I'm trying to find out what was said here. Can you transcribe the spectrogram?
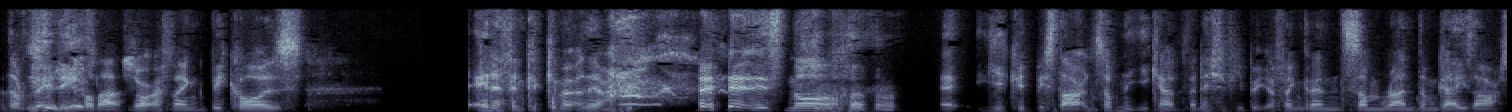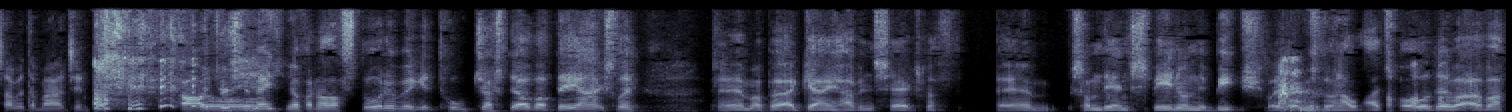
they're ready Yes. for that sort of thing because anything could come out of there. it's not it, you could be starting something that you can't finish if you put your finger in some random guy's arse, I would imagine. Oh, it just Oh. reminds me of another story we get told just the other day, actually, um, about a guy having sex with um, somebody in Spain on the beach, like obviously on a lad's holiday or whatever,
